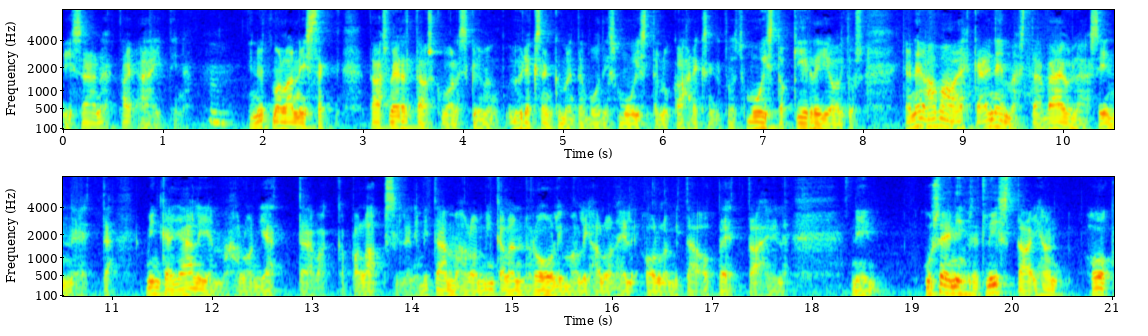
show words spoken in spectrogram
isänä tai äitinä? Mm. Niin nyt me ollaan niissä taas vertauskuvallisissa 90-vuotismuistelu, 80-vuotis muistokirjoitus, ja ne avaa ehkä enemmän sitä väylää sinne, että minkä jäljen mä haluan jättää vaikkapa lapsille, niin mitä mä haluan, minkälainen roolimalli haluan heille olla, mitä opettaa heille, niin usein ihmiset listaa ihan ok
